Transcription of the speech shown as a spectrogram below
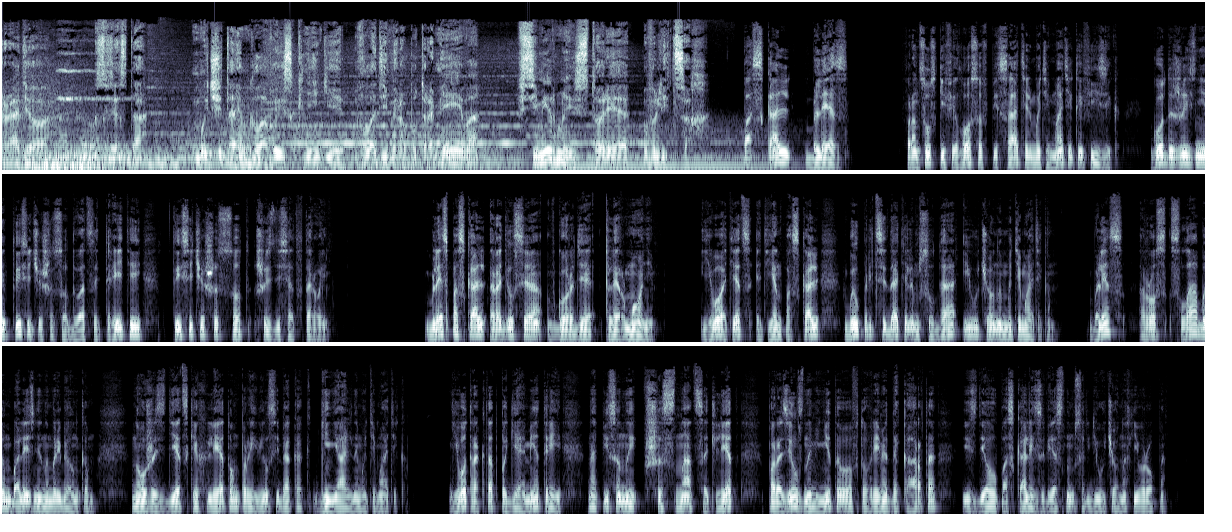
Радио «Звезда». Мы читаем главы из книги Владимира Бутромеева «Всемирная история в лицах». Паскаль Блез. Французский философ, писатель, математик и физик. Годы жизни 1623-1662. Блез Паскаль родился в городе Клермоне. Его отец, Этьен Паскаль, был председателем суда и ученым-математиком. Блес рос слабым, болезненным ребенком, но уже с детских лет он проявил себя как гениальный математик. Его трактат по геометрии, написанный в 16 лет, поразил знаменитого в то время Декарта и сделал Паскаль известным среди ученых Европы.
